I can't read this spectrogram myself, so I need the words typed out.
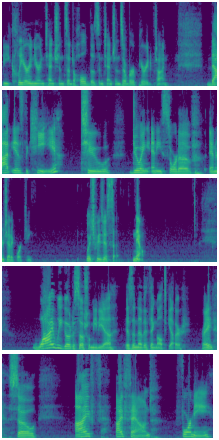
be clear in your intentions and to hold those intentions over a period of time. That is the key to doing any sort of energetic working, which we just said. Now, why we go to social media is another thing altogether, right? So I've I've found for me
